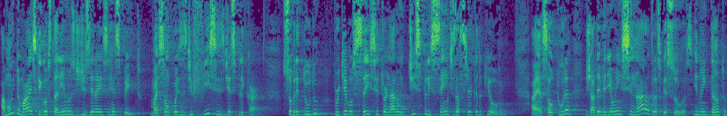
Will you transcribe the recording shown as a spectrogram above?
Há muito mais que gostaríamos de dizer a esse respeito, mas são coisas difíceis de explicar, sobretudo porque vocês se tornaram displicentes acerca do que ouvem a essa altura, já deveriam ensinar outras pessoas e, no entanto,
